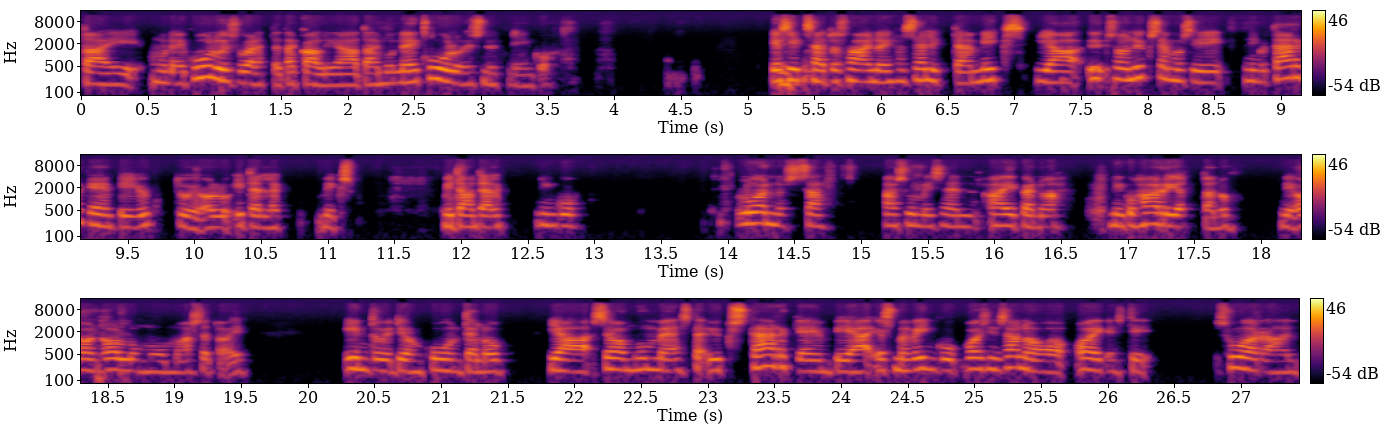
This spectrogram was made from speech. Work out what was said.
tai mun ei kuuluisi suoda tätä kaljaa, tai mun ei kuuluisi nyt niin kuin. Ja sit sä et osaa aina ihan selittää, miksi. Ja se on yksi semmoisia niin tärkeimpiä juttuja ollut itselle, miksi, mitä on täällä niin kuin, luonnossa asumisen aikana niin kuin harjoittanut, niin on ollut muun muassa toi intuition kuuntelu. Ja se on mun mielestä yksi tärkeimpiä, jos mä vinku, voisin sanoa oikeasti suoraan,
